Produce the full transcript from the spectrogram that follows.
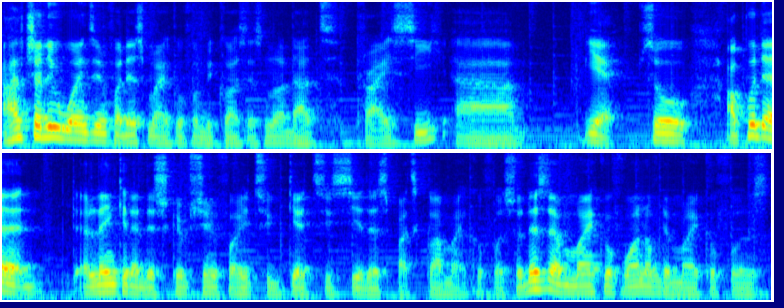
I actually went in for this microphone because it's not that pricey. Um, yeah so i'll put a, a, link in the description for you to get to see this particular microphone. So this is a microphone one of the microphones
